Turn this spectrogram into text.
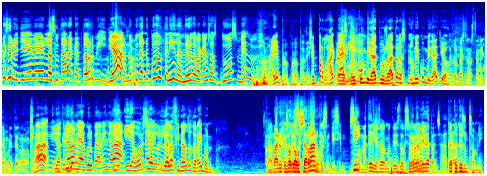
que se lo lleven, la sotana, que torni i ja. No podeu, no podeu tenir l'Andreu de vacances dos mesos. Però, Laia, però, però, però deixa'm parlar, que que- m'heu convidat vosaltres, no m'he convidat jo. La culpa és nostra, aquí també té raó. Clar, Vinga, Tornem al meva culpa, vinga, va. i, i llavors hi ha, hi ha la final de Doraemon. Que, Bueno, que és el de los Serrano. Interessantíssim. sí, el mateix. que és el mateix del Que Serrano. també l'he pensat, Que eh? tot és un somni.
